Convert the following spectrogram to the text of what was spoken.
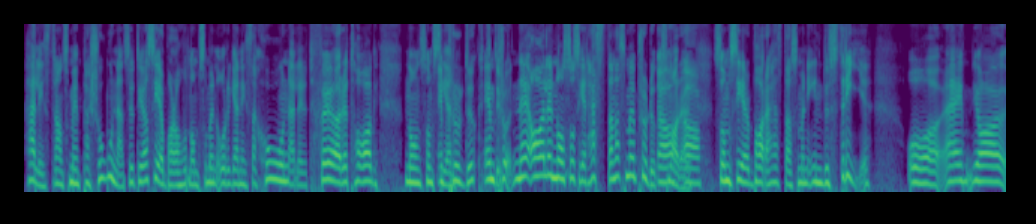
Hellstrand som en person ens, utan jag ser bara honom som en organisation eller ett företag. Någon som ser... En produkt en typ. pro, nej, ja, eller någon som ser hästarna som en produkt Ja, snarare. ja. Som ser bara hästar som en industri. Och nej, jag,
